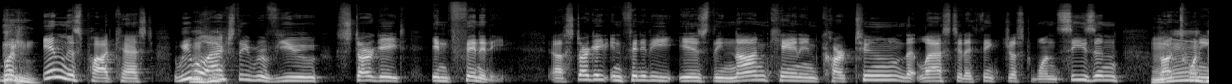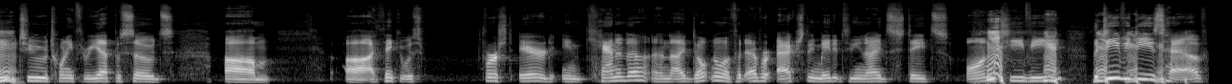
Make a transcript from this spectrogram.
But in this podcast, we Mm-hmm. will actually review Stargate Infinity. Uh, Stargate Infinity is the non canon cartoon that lasted, I think, just one season, about Mm-hmm. 22 23 episodes. Um, uh, I think it was first aired in Canada, and I don't know if it ever actually made it to the United States on TV. The DVDs have.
